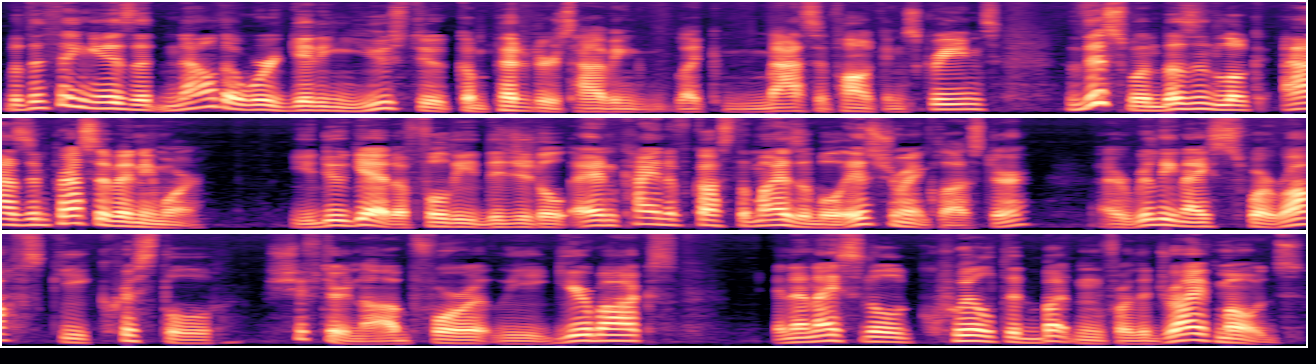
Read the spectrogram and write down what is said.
But the thing is that now that we're getting used to competitors having like massive honking screens, this one doesn't look as impressive anymore. You do get a fully digital and kind of customizable instrument cluster, a really nice Swarovski crystal shifter knob for the gearbox, and a nice little quilted button for the drive modes,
